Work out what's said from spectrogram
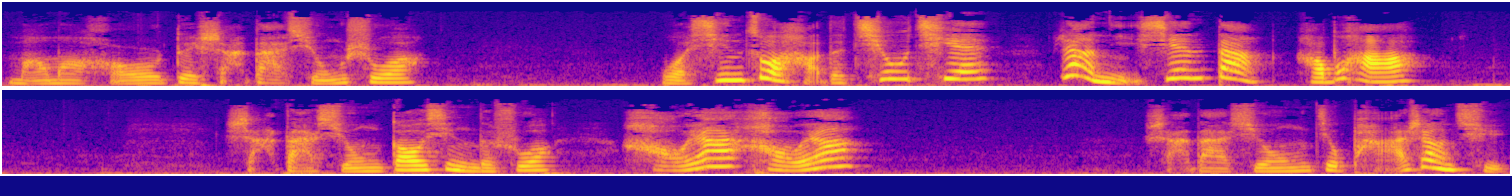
毛毛猴对傻大熊说：“我新做好的秋千，让你先荡，好不好？”傻大熊高兴地说：“好呀，好呀。”傻大熊就爬上去，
